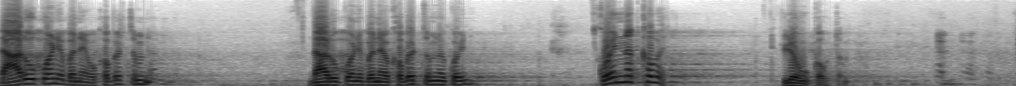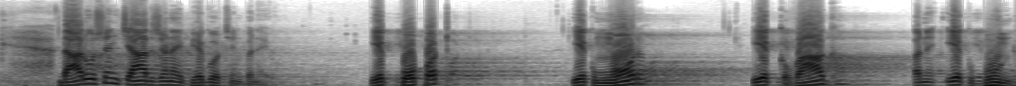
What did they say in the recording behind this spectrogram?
દારૂ કોને બનાવ્યો ખબર તમને? દારૂ કોને બનાવ્યો ખબર તમને કોઈને? કોઈને નથી ખબર? લ્યો હું કહું તમને. દારૂ છે ને ચાર જણાએ ભેગો થઈને બનાવ્યો. એક પોપટ, એક મોર, એક વાઘ અને એક ભૂંડ.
